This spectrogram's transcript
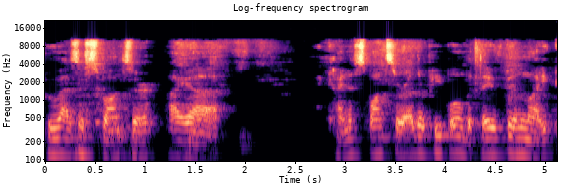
who has a sponsor. I, uh, kind of sponsor other people, but they've been like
